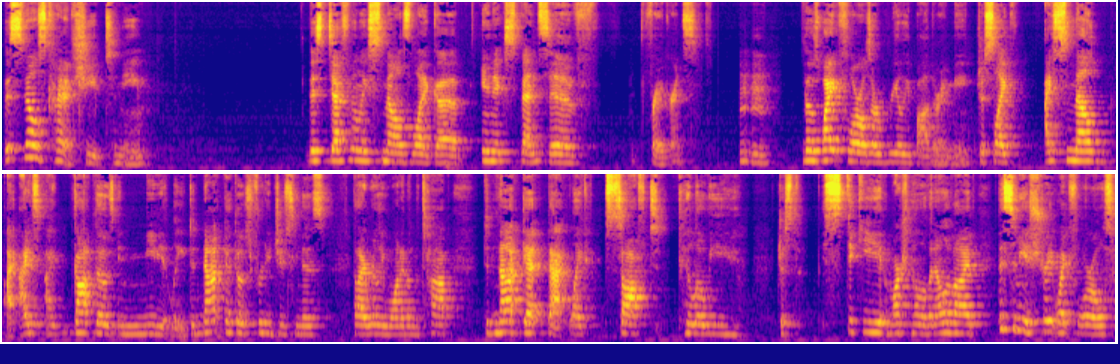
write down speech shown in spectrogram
this smells kind of cheap to me. This definitely smells like a inexpensive fragrance. Mm-mm. Those white florals are really bothering me. Just like I smelled, I, I, I got those immediately. Did not get those fruity juiciness that I really wanted on the top. Did not get that like soft, pillowy, just sticky marshmallow vanilla vibe. This to me is straight white florals.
